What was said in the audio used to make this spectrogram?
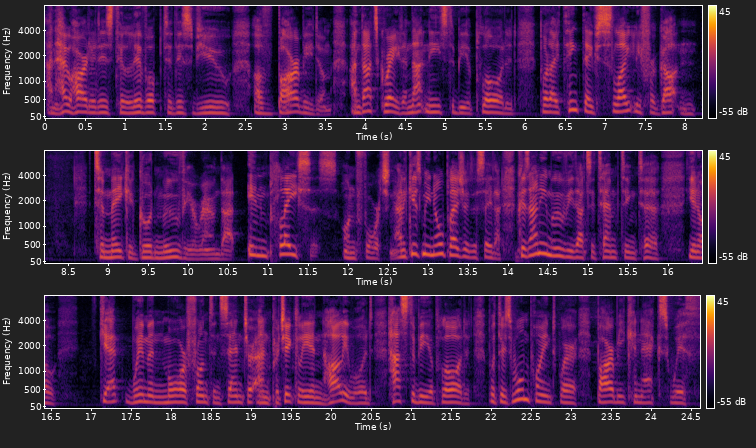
and how hard it is to live up to this view of Barbiedom. And that's great and that needs to be applauded. But I think they've slightly forgotten to make a good movie around that in places, unfortunately. And it gives me no pleasure to say that because any movie that's attempting to, you know, get women more front and center, and particularly in Hollywood, has to be applauded. But there's one point where Barbie connects with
